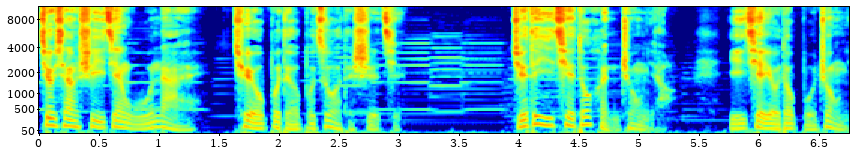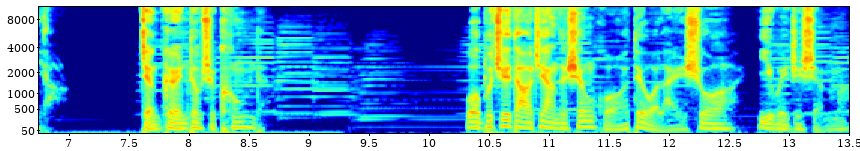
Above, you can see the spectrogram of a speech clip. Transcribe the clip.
就像是一件无奈却又不得不做的事情，觉得一切都很重要，一切又都不重要。整个人都是空的。我不知道这样的生活对我来说意味着什么，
